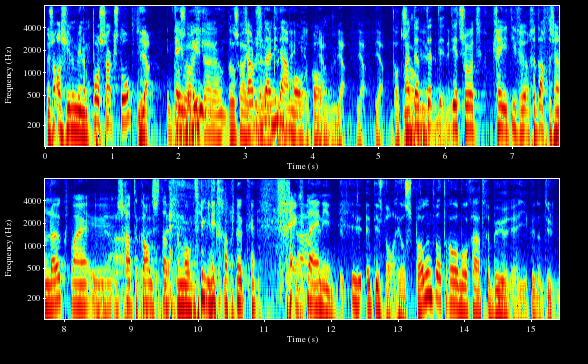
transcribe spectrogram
Dus als je hem in een postzak stopt, Ja, in dan zou je theorie, daaraan- dan zou je zouden ze daar niet aan mogen komen. Ja, ja, ja, ja, dat Maar zou dat, dat- dit soort creatieve gedachten zijn leuk... maar u schat de kans dat het hem op die manier gaat lukken vrij klein in. Het is- Het is wel heel spannend wat er allemaal gaat gebeuren. Je kunt het natuurlijk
